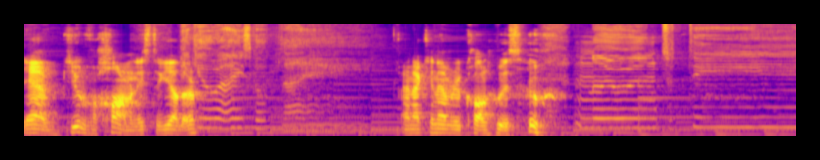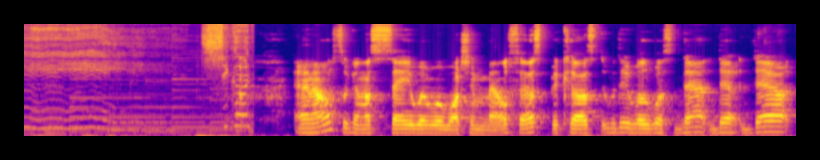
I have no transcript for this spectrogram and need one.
yeah, beautiful harmonies together. And I can never recall who is who. and I'm also gonna say when we're watching Melfest because it was their their their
